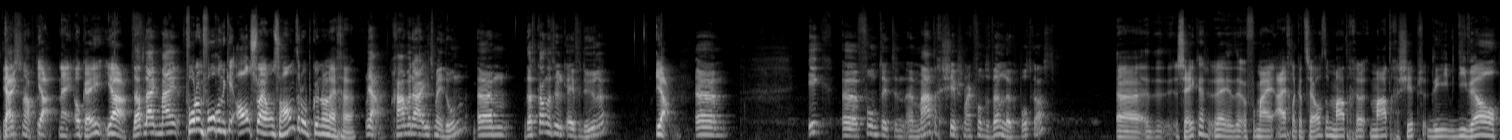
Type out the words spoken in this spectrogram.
Jij snapt het. Ja, nee, oké, ja. Dat lijkt mij Voor een volgende keer, als wij onze hand erop kunnen leggen. Ja, gaan we daar iets mee doen? Ehm, dat kan natuurlijk even duren. Ja, Ehm, ik eh, vond dit een, een matige chips, maar ik vond het wel een leuke podcast. eh, zeker. Nee, de- voor mij eigenlijk hetzelfde. Matige, matige chips, die, die wel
